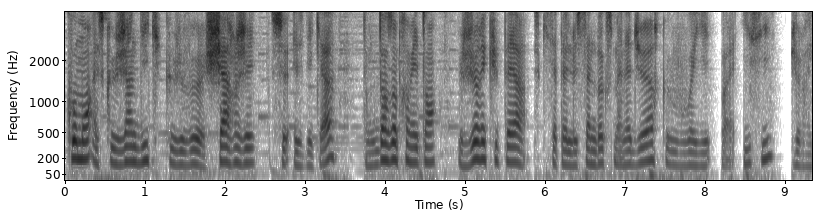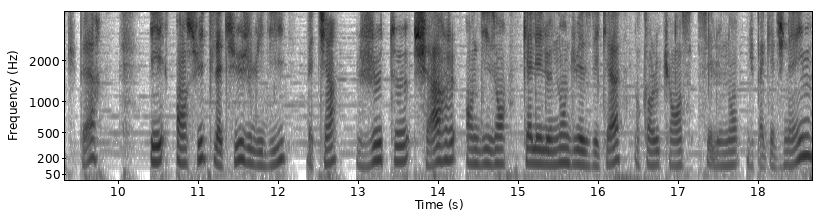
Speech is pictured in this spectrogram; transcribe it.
comment est-ce que j'indique que je veux charger ce SDK. Donc dans un premier temps, je récupère ce qui s'appelle le Sandbox Manager que vous voyez ici, je le récupère. Et ensuite là-dessus, je lui dis, bah, tiens, je te charge en disant quel est le nom du SDK. Donc en l'occurrence, c'est le nom du package name.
